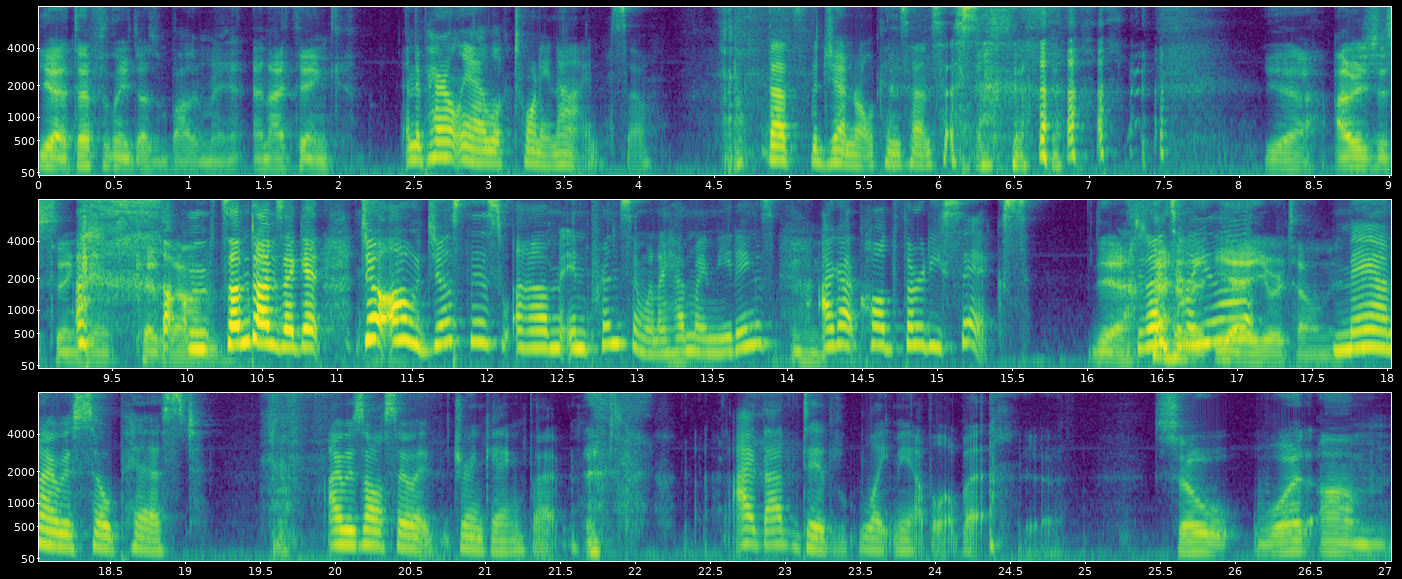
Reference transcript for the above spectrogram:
Yeah, it definitely doesn't bother me, and I think and apparently i look 29 so that's the general consensus yeah, I was just thinking because um, sometimes i get oh just this um in princeton when i had my meetings Mm-hmm. i got called 36 yeah. Did I tell you yeah, you were telling me. man i was so pissed i was also uh, drinking but i that did light me up a little bit Yeah. So what? Um,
